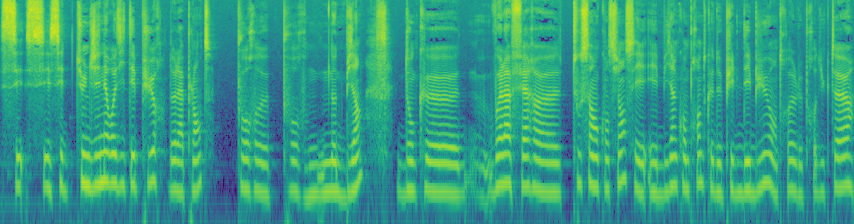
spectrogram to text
c'est une générosité pure de la plante pour, euh, pour notre bien. Donc euh, voilà, faire euh, tout ça en conscience et, bien comprendre que depuis le début, entre le producteur,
